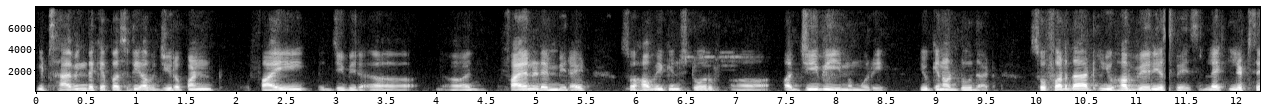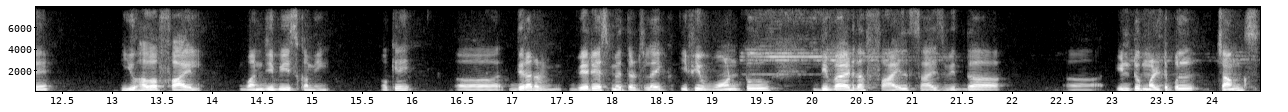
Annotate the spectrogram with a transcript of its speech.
it's having the capacity of 0.5 GB, uh, uh, 500 MB, right? So how we can store uh, a GB memory? You cannot do that. So for that, you have various ways. Like let's say you have a file, one GB is coming. Okay, uh, there are various methods. Like if you want to divide the file size with the uh, into multiple chunks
